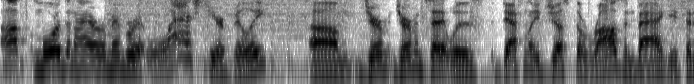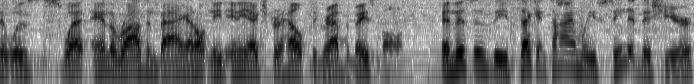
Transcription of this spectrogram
up more than I remember it last year, Billy. Um, German, German said it was definitely just the rosin bag. He said it was sweat and the rosin bag. I don't need any extra help to grab the baseball. And this is the second time we've seen it this year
